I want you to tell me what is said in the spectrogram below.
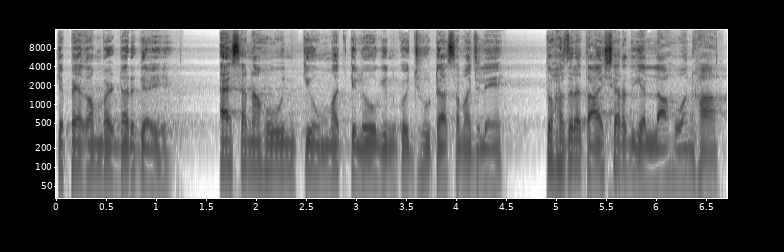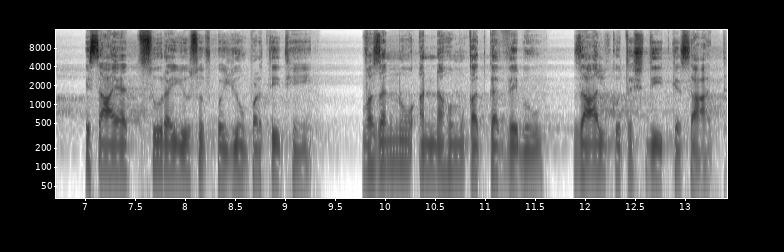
کہ پیغمبر ڈر گئے۔ ایسا نہ ہو ان کی امت کے لوگ ان کو جھوٹا سمجھ لیں۔ تو حضرت عائشہ رضی اللہ عنہ اس آیت سورہ یوسف کو یوں پڑھتی تھیں۔ وزن انہم قد کذبو زال کو تشدید کے ساتھ۔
